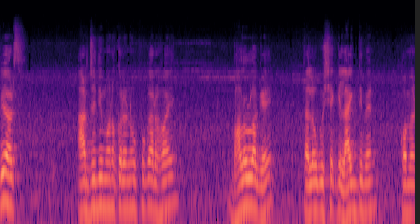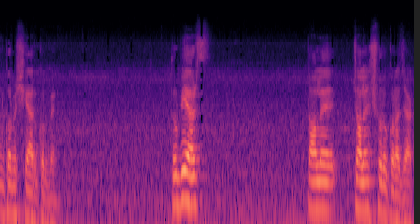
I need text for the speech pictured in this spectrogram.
বিয়ার্স, আর যদি মনে করেন উপকার হয়, ভালো লাগে, তাহলে অবশ্যই একটি লাইক দিবেন। কমেন্ট করবেন, শেয়ার করবেন। তো বিয়ার্স, তাহলে চলেন শুরু করা যাক।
